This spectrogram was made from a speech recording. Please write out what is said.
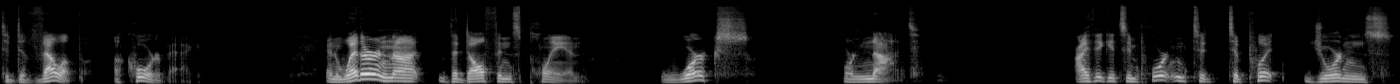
to develop a quarterback. And whether or not the Dolphins' plan works or not, I think it's important to to put Jordan's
